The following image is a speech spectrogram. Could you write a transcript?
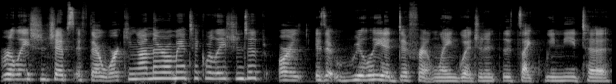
relationships if they're working on their romantic relationship or is it really a different language and it's like we need to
